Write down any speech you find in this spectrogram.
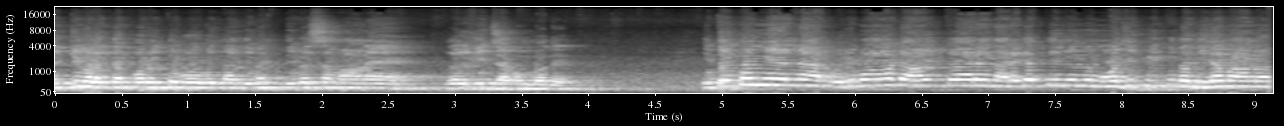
തെറ്റുകളൊക്കെ പുറത്തു പോകുന്ന ദിവ ദിവസമാണ് ദുൽഹിജ ഒമ്പത്. ഇതൊക്കെ ഒരുപാട് ആൾക്കാരെ നരകത്തിൽ നിന്ന് മോചിപ്പിക്കുന്ന ദിനമാണ്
